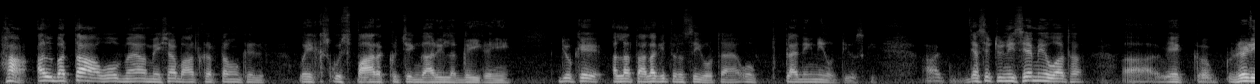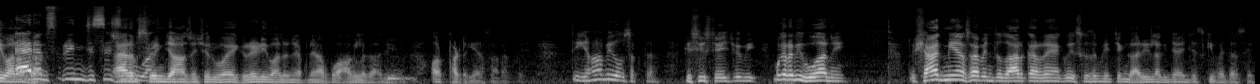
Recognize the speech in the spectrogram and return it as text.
हाँ अलबत्ता वो मैं हमेशा बात करता हूँ कि वो एक कोई स्पार्क चिंगारी लग गई कहीं जो कि अल्लाह ताला की तरफ़ से ही होता है वो प्लानिंग नहीं होती उसकी। जैसे ट्यूनिसिया में हुआ था एक रेडी वाला अरब स्प्रिंग जिससे अरब स्प्रिंग जहाँ से शुरू हुआ एक रेडी वाले ने अपने आप को आग लगा दी और फट गया सारा कुछ। तो यहाँ भी हो सकता है किसी स्टेज पे भी मगर अभी हुआ नहीं। तो शायद मियाँ साहब इंतज़ार कर रहे हैं कि इस किस्म की चिंगारी लग जाए जिसकी वजह से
